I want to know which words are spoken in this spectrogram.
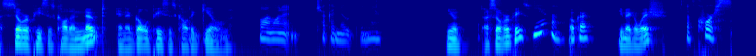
A silver piece is called a note, and a gold piece is called a giln. Well, I want to chuck a note in there. You a silver piece? Yeah, Okay. You make a wish. of course.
